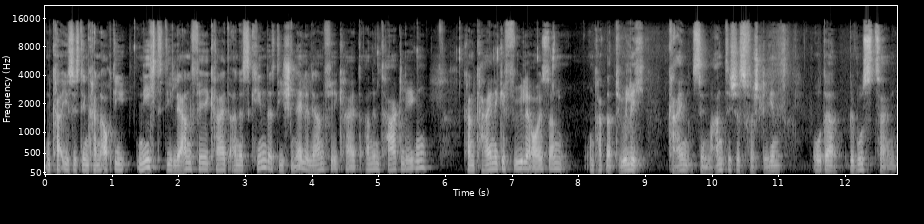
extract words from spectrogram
Ein KI-System kann auch die, nicht die Lernfähigkeit eines Kindes, die schnelle Lernfähigkeit an den Tag legen, kann keine Gefühle äußern und hat natürlich kein semantisches Verstehen oder Bewusstsein.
